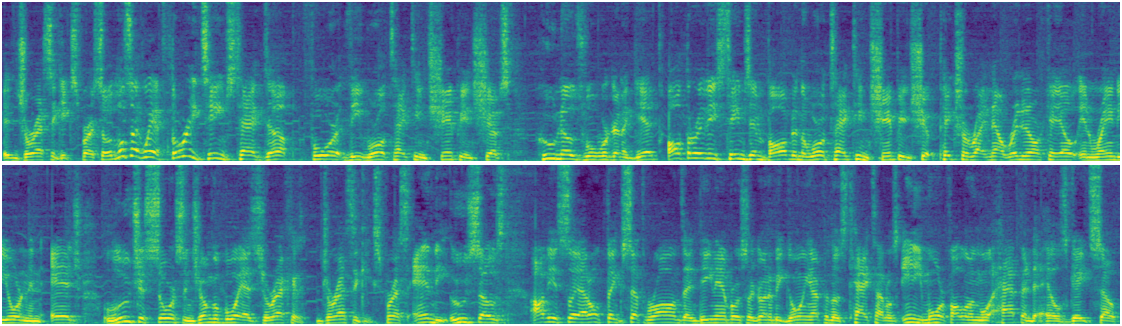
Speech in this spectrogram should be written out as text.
Jurassic Express. So it looks like we have three teams tagged up for the World Tag Team Championships who knows what we're going to get. All three of these teams involved in the World Tag Team Championship picture right now. Rated RKO in Randy Orton and Edge. Luchasaurus and Jungle Boy as Jurassic Express and the Usos. Obviously, I don't think Seth Rollins and Dean Ambrose are going to be going after those tag titles anymore following what happened at Hell's Gate. So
